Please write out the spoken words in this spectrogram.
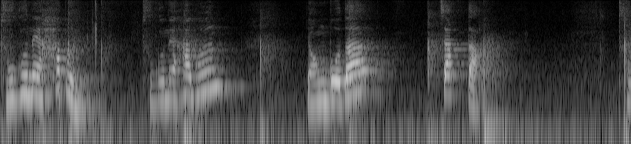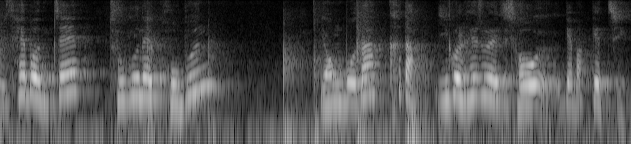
두 근의 합은, 두 근의 합은 0보다 작다. 두, 세 번째, 두 근의 곱은 0보다 크다. 이걸 해줘야지 저게 맞겠지.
